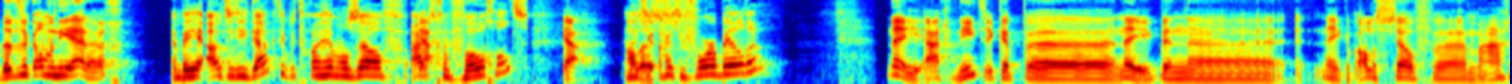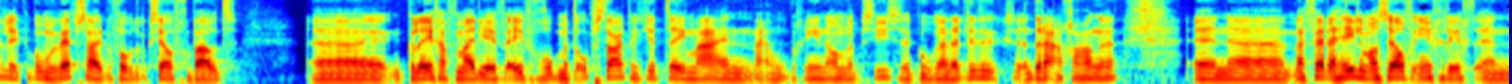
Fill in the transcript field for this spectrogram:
dat is ook allemaal niet erg. En ben je autodidact? Heb je het gewoon helemaal zelf uitgevogeld? Ja, Had je, had je voorbeelden? Nee, eigenlijk niet. Ik heb, eh, nee, ik ben, eh, nee, ik heb alles zelf me aangeleerd. Ik heb op mijn website bijvoorbeeld heb ik zelf gebouwd. Een collega van mij die heeft even geholpen met de opstart, weet je, het thema en nou, hoe begin je dan precies? Google Analytics eraan gehangen. En, maar verder helemaal zelf ingericht en,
